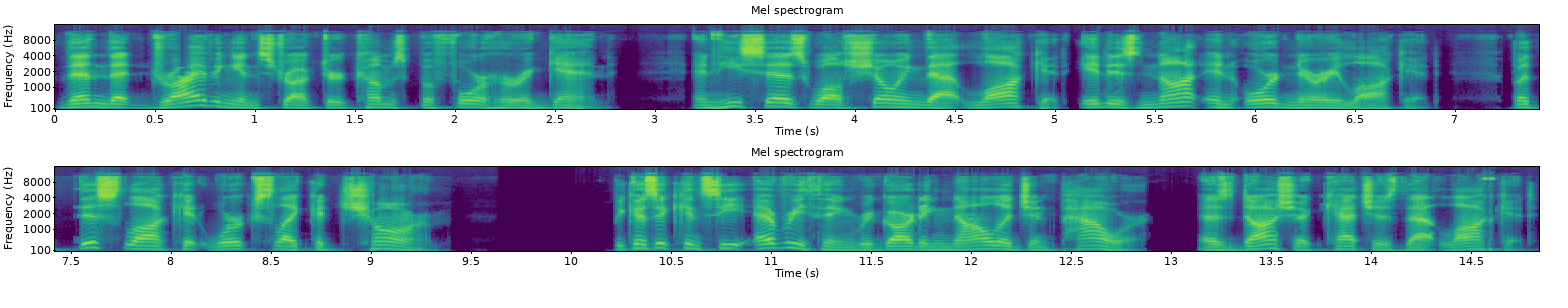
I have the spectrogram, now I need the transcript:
Then that driving instructor comes before her again, and he says while showing that locket, it is not an ordinary locket, but this locket works like a charm because it can see everything regarding knowledge and power. As Dasha catches that locket,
